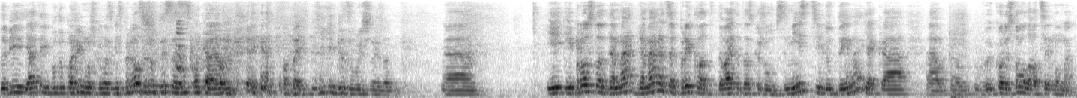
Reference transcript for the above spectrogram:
тобі я тобі буду погремушку на зміст приносити, щоб ти себе заспокаював. Тільки беззвучний. І, і просто для мене, для мене це приклад, давайте так скажу, в змісті людина, яка е, використовувала цей момент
